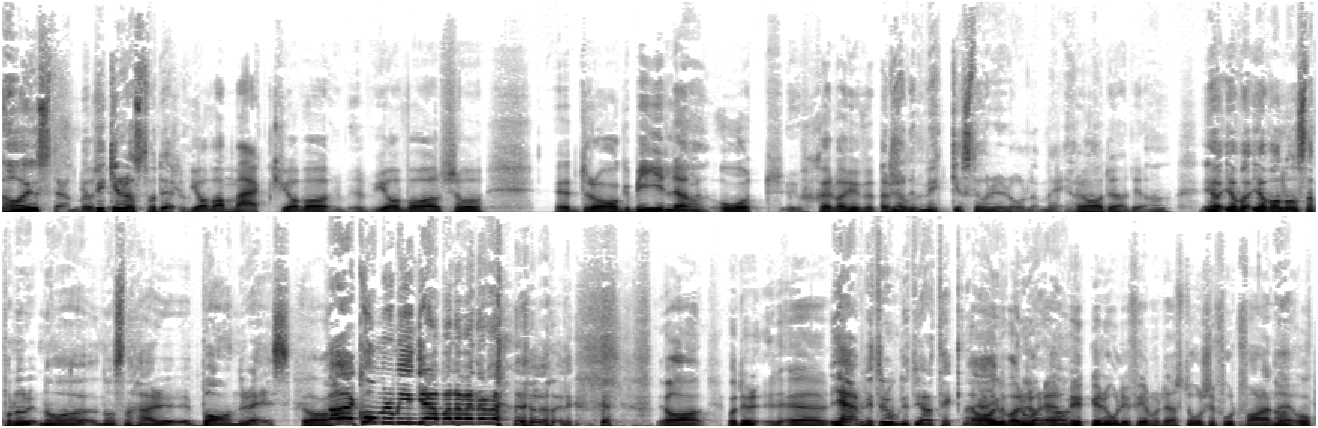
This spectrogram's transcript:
Ja, just det. Just vilken röst var du? Jag var Mac. Jag var, jag var alltså eh, dragbilen åt själva Du hade huvudpersonen. mycket större roll än mig. Ja, det hade jag. Ja. Jag, jag, var, jag var någonstans på någon, någon, någon sån här banrace. Ja. Ah, kommer de in grabbarna! Ja, och det, eh, Jävligt roligt att göra tecknare. Jag ja, det var några, en ja. mycket rolig film och den står sig fortfarande. Ja. Och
